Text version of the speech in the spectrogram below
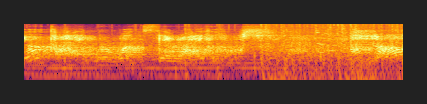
Your kind were once their rivals.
